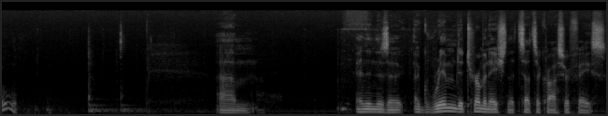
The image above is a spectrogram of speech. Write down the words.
Ooh. Um, and then there's a, a grim determination that sets across her face.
